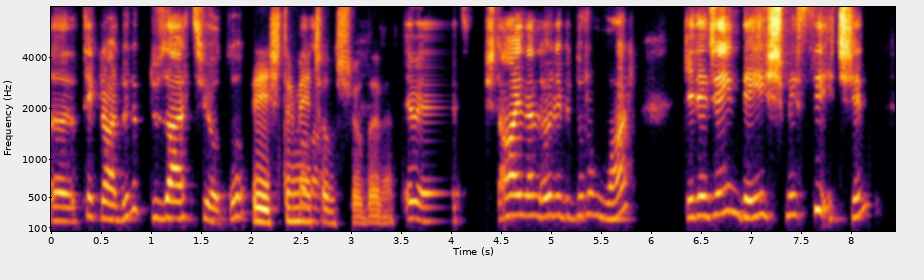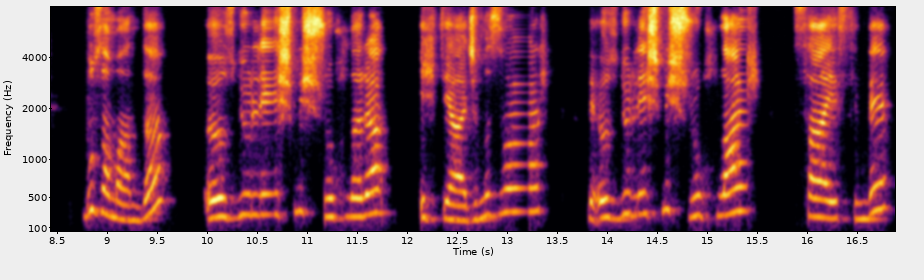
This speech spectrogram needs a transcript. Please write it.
e, tekrar dönüp düzeltiyordu. Değiştirmeye falan. çalışıyordu evet. Evet. İşte aynen öyle bir durum var. Geleceğin değişmesi için bu zamanda özgürleşmiş ruhlara ihtiyacımız var ve özgürleşmiş ruhlar sayesinde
